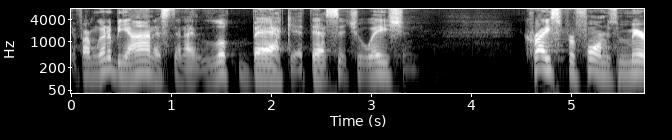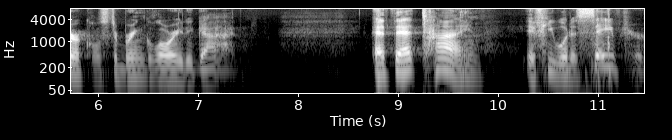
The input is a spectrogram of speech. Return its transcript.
if I'm going to be honest and I look back at that situation, Christ performs miracles to bring glory to God. At that time, if he would have saved her,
